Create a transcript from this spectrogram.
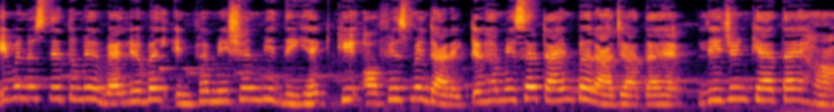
इवन उसने तुम्हें वैल्यूएबल इन्फॉर्मेशन भी दी है कि ऑफ़िस में डायरेक्टर हमेशा टाइम पर आ जाता है। लीजन कहता है हाँ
